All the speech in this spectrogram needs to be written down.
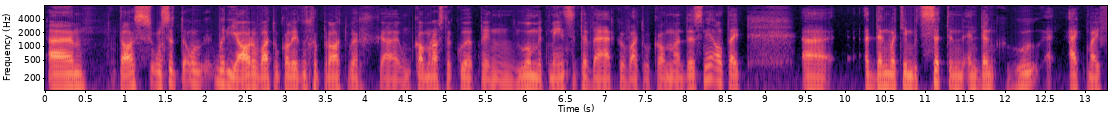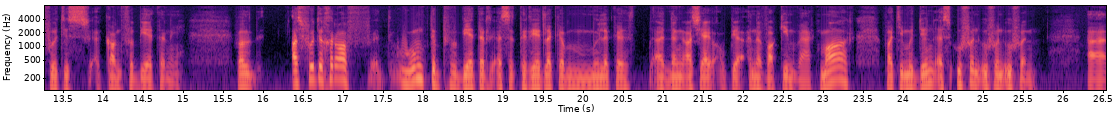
Ehm um, daar's ons het oor die jare wat ook al het ons gepraat oor uh, om kameras te koop en hoe om met mense te werk of wat ook al, maar dis nie altyd uh 'n ding wat jy moet sit en en dink hoe ek my fotos kan verbeter nie. Wel as fotograaf hoe om te verbeter is dit 'n redelike moeilike uh, ding as jy op jou in 'n vakuum werk, maar wat jy moet doen is oefen oefen oefen. Uh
